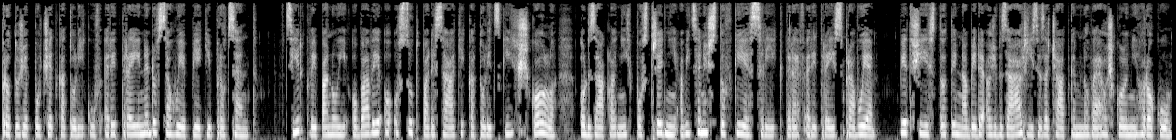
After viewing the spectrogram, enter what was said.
protože počet katolíků v Eritreji nedosahuje 5%. V církvi panují obavy o osud 50 katolických škol, od základních postřední a více než stovky jeslí, které v Eritreji spravuje. Větší jistoty nabide až v září se začátkem nového školního roku.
